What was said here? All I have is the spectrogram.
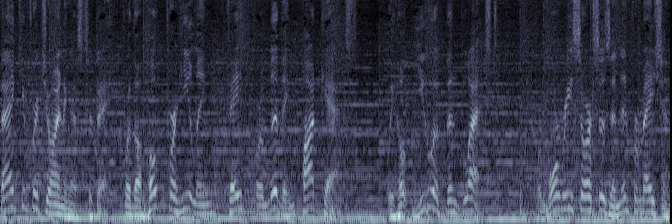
Thank you for joining us today for the Hope for Healing, Faith for Living podcast. We hope you have been blessed. For more resources and information,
